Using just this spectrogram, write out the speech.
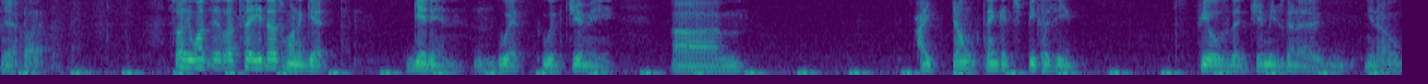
Yeah. But So he want. Let's say he does want to get get in Mm-hmm. with with Jimmy. Um, I don't think it's because he feels that Jimmy's gonna, you know,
